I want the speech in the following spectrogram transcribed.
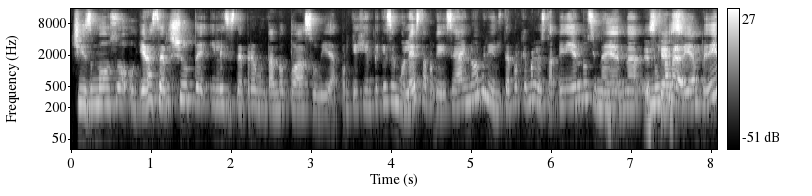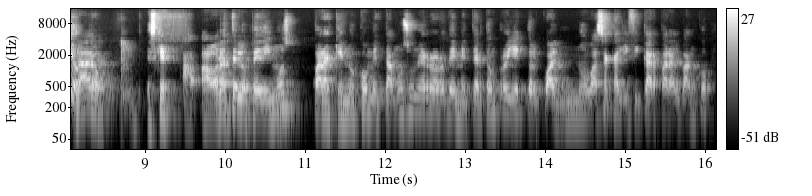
chismoso o quiera hacer chute y les esté preguntando toda su vida. Porque hay gente que se molesta porque dice, ay, no, ¿y usted por qué me lo está pidiendo si nadie, nunca me lo habían pedido? Claro, es que ahora te lo pedimos para que no cometamos un error de meterte a un proyecto el cual no vas a calificar para el banco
